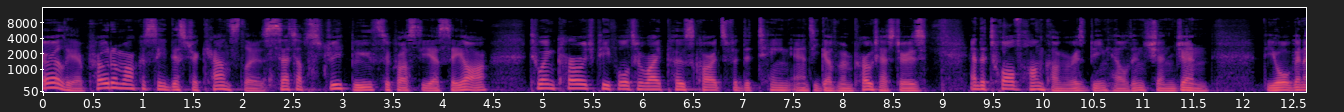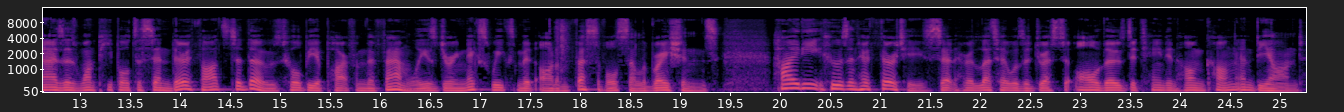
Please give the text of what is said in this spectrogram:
Earlier, pro democracy district councillors set up street booths across the SAR to encourage people to write postcards for detained anti government protesters and the 12 Hong Kongers being held in Shenzhen. The organizers want people to send their thoughts to those who will be apart from their families during next week's Mid Autumn Festival celebrations. Heidi, who's in her 30s, said her letter was addressed to all those detained in Hong Kong and beyond.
